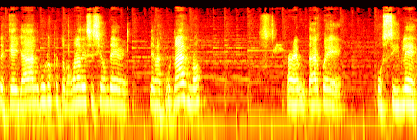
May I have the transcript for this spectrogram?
De que ya algunos pues tomamos la decisión de, vacunarnos para evitar pues posibles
